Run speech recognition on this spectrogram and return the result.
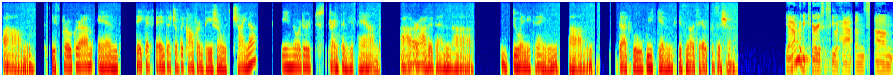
um, his program and take advantage of the confrontation with China in order to strengthen his hand uh, rather than uh, do anything um, that will weaken his military position. Yeah, and I'm going to be curious to see what happens. Um,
